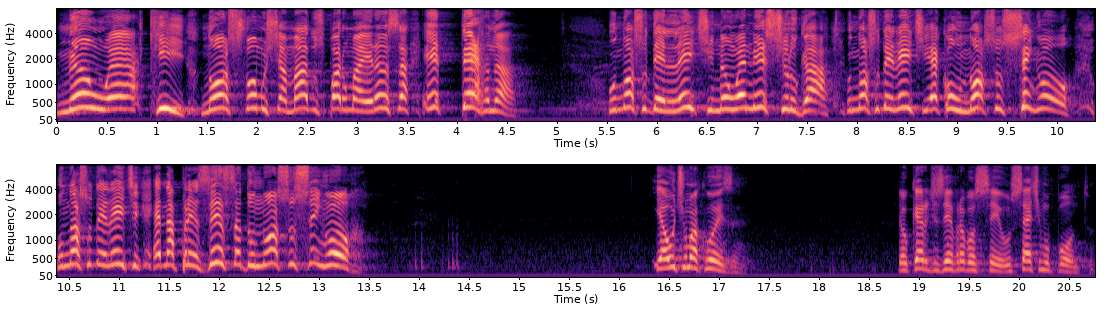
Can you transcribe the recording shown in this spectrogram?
não é aqui, nós fomos chamados para uma herança eterna. O nosso deleite não é neste lugar, o nosso deleite é com o nosso Senhor, o nosso deleite é na presença do nosso Senhor. E a última coisa, eu quero dizer para você, o sétimo ponto,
